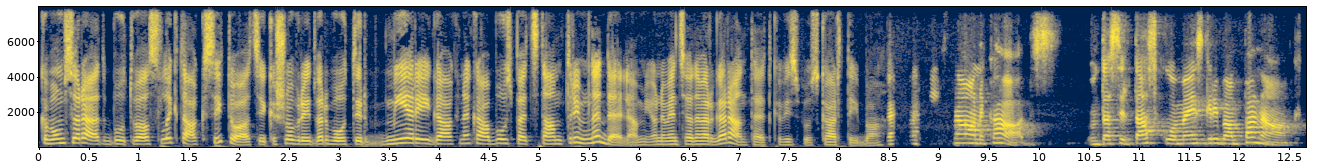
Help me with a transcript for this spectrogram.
ka mums varētu būt vēl sliktāka situācija, ka šobrīd varbūt ir mierīgāk nekā būs pēc tām trim nedēļām, jo neviens jau nevar garantēt, ka viss būs kārtībā. Garantijas nav nekādas. Un tas ir tas, ko mēs gribam panākt.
